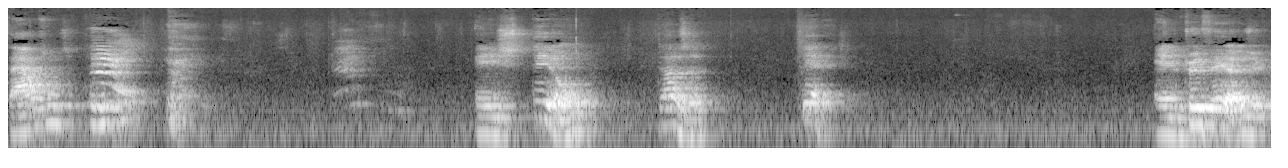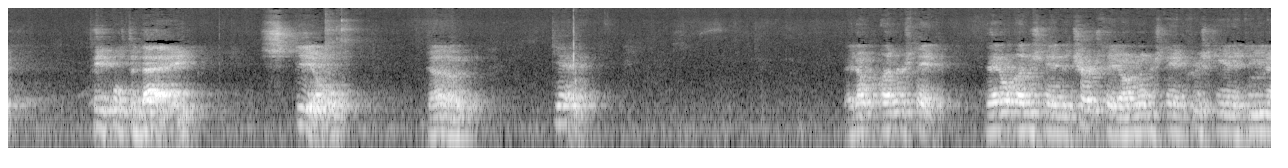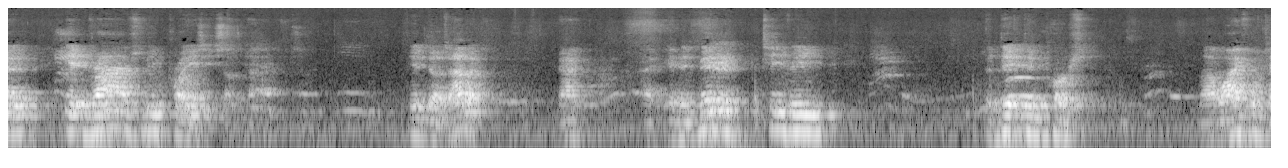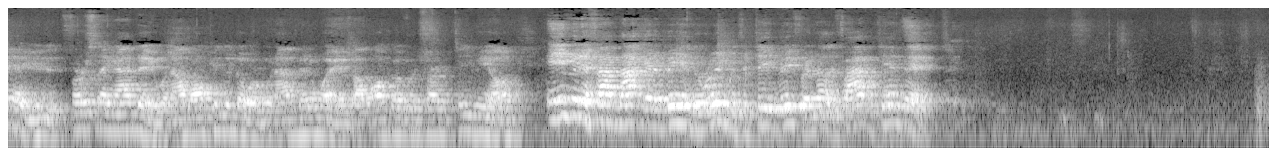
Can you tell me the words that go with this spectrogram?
Thousands of people. And he still doesn't get it. And the truth is, people today still don't get it. They don't understand. They don't understand the church. They don't understand Christianity. You know, it drives me crazy sometimes. It does. I'm a, I, I, an admitted TV addicted person. My wife will tell you that the first thing I do when I walk in the door, when I've been away, is I walk over and turn the TV on, even if I'm not going to be in the room with the TV for another five or ten minutes.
